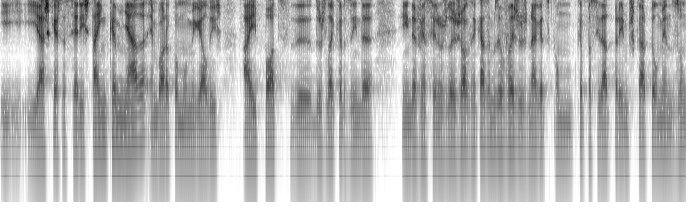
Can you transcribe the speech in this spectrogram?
E, e acho que esta série está encaminhada, embora, como o Miguel diz, a hipótese de, dos Lakers ainda, ainda vencerem os dois jogos em casa, mas eu vejo os Nuggets com capacidade para ir buscar pelo menos um,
